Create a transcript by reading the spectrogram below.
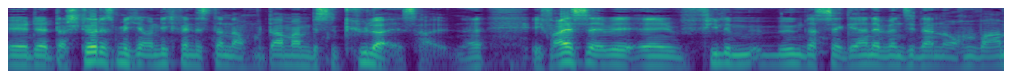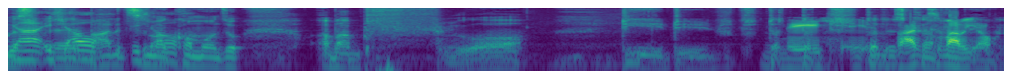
äh, da, da stört es mich auch nicht, wenn es dann auch da mal ein bisschen kühler ist halt. Ne. Ich weiß, äh, äh, viele mögen das ja gerne, wenn sie dann auch ein warmes Ja, ich äh, auch, Badezimmer ich auch. kommen und so. Aber pff, ja, die, die, das, Nee, das- ich, das im Badezimmer habe ich auch.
